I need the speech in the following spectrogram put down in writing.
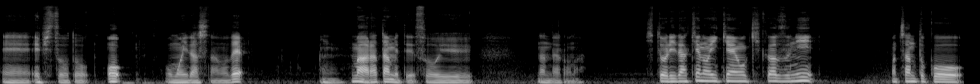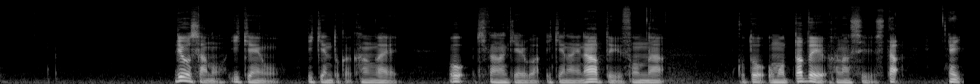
えー、エピソードを思い出したので、うん、まあ改めてそういうなんだろうな一人だけの意見を聞かずにまあ、ちゃんとこう両者の意見を意見とか考えを聞かなければいけないなというそんなことを思ったという話でした。はい、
